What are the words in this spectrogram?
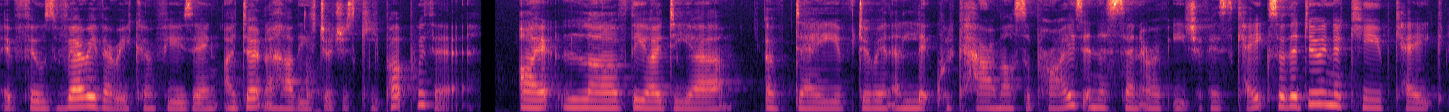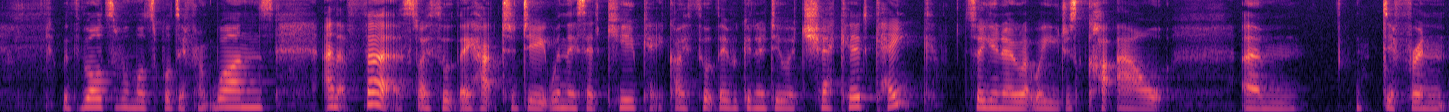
It feels very, very confusing. I don't know how these judges keep up with it. I love the idea of Dave doing a liquid caramel surprise in the center of each of his cakes. So they're doing a cube cake with multiple, multiple different ones. And at first, I thought they had to do, when they said cube cake, I thought they were going to do a checkered cake. So, you know, where you just cut out um, different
